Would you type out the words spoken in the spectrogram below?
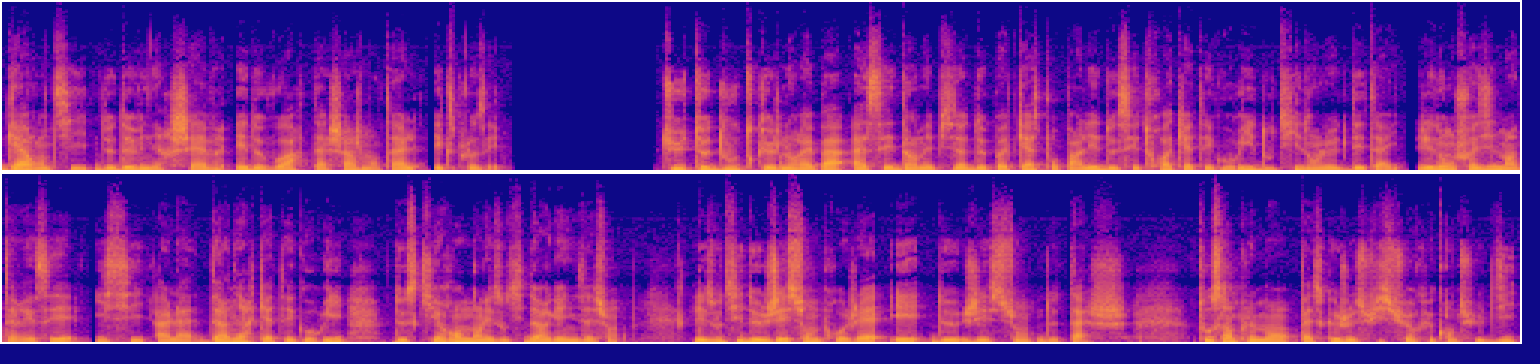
garantie de devenir chèvre et de voir ta charge mentale exploser. Tu te doutes que je n'aurai pas assez d'un épisode de podcast pour parler de ces trois catégories d'outils dans le détail. J'ai donc choisi de m'intéresser ici à la dernière catégorie de ce qui rentre dans les outils d'organisation, les outils de gestion de projet et de gestion de tâches. Tout simplement parce que je suis sûre que quand tu dis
